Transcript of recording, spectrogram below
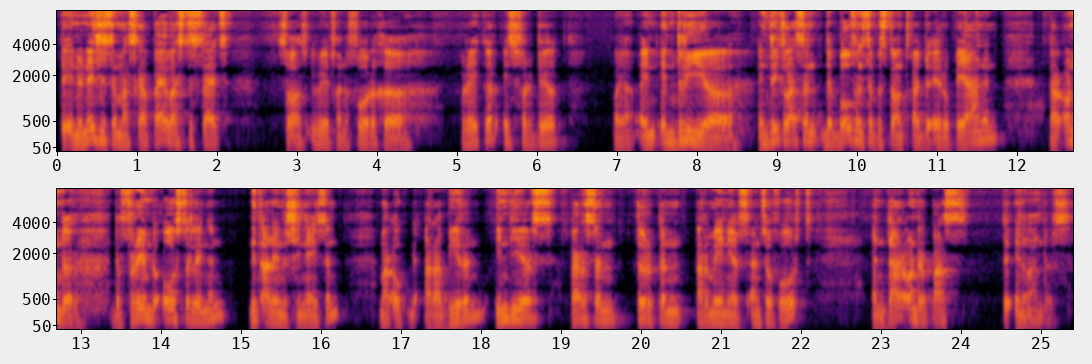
De Indonesische maatschappij was destijds, zoals u weet van de vorige spreker, is verdeeld oh ja, in, in, drie, uh, in drie klassen. De bovenste bestond uit de Europeanen, daaronder de vreemde Oosterlingen, niet alleen de Chinezen, maar ook de Arabieren, Indiërs, Persen, Turken, Armeniërs enzovoort. En daaronder pas de inlanders.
